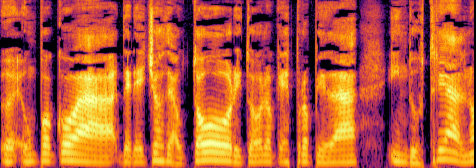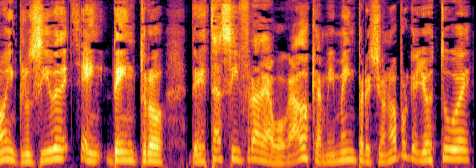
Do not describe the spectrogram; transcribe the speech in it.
eh, un poco a derechos de autor y todo lo que es propiedad industrial, ¿no? Inclusive en, dentro de esta cifra de abogados que a mí me impresionó porque yo estuve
